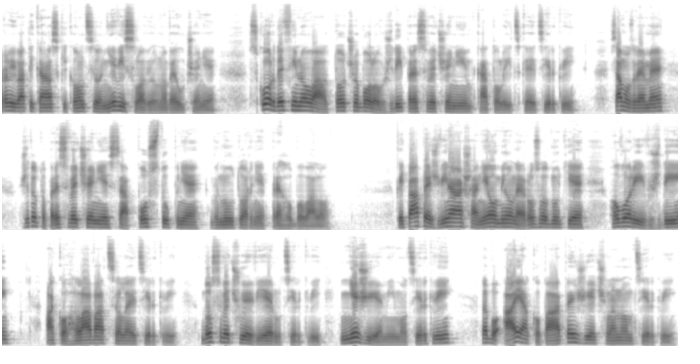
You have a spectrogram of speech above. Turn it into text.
prvý vatikánsky koncil nevyslovil nové učenie. Skôr definoval to, čo bolo vždy presvedčením katolíckej cirkvi. Samozrejme, že toto presvedčenie sa postupne vnútorne prehlbovalo. Keď pápež vynáša neomilné rozhodnutie, hovorí vždy ako hlava celej cirkvy. Dosvedčuje vieru cirkvy, nežije mimo cirkvy, lebo aj ako pápež je členom cirkvy.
